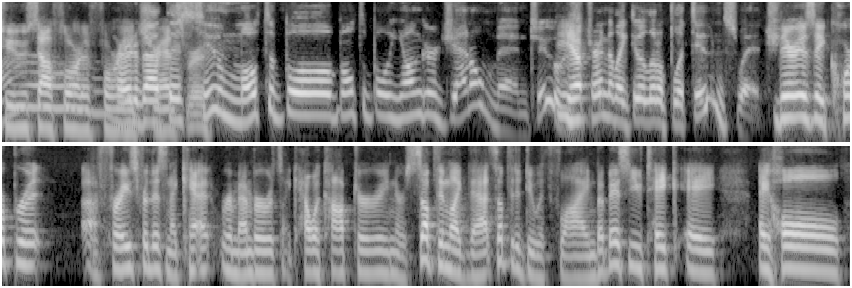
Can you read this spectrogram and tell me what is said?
to South Florida Oh, for heard a about transfer. this too. Multiple, multiple younger gentlemen too. Yep. trying to like do a little platoon switch. There is a corporate uh, phrase for this, and I can't remember. It's like helicoptering or something like that, something to do with flying. But basically, you take a a whole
